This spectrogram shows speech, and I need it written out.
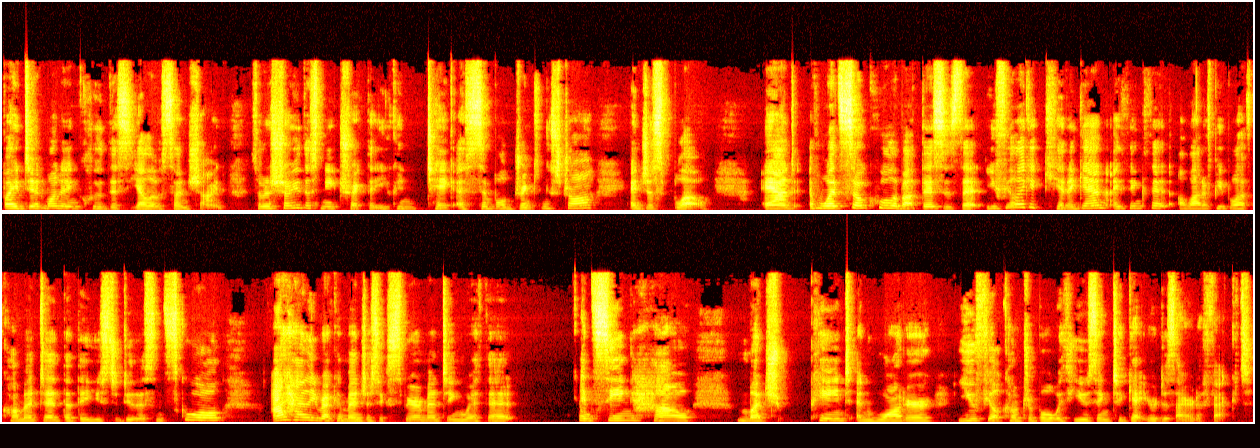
but I did want to include this yellow sunshine. So I'm going to show you this neat trick that you can take a simple drinking straw and just blow. And what's so cool about this is that you feel like a kid again. I think that a lot of people have commented that they used to do this in school. I highly recommend just experimenting with it and seeing how much paint and water you feel comfortable with using to get your desired effect.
